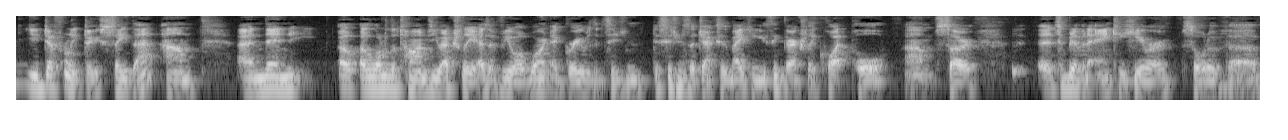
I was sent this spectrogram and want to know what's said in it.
you definitely do see that. Um, and then a, a, lot of the times you actually, as a viewer, won't agree with the decision, decisions that Jax is making. You think they're actually quite poor. Um, so it's a bit of an anti-hero sort of uh,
